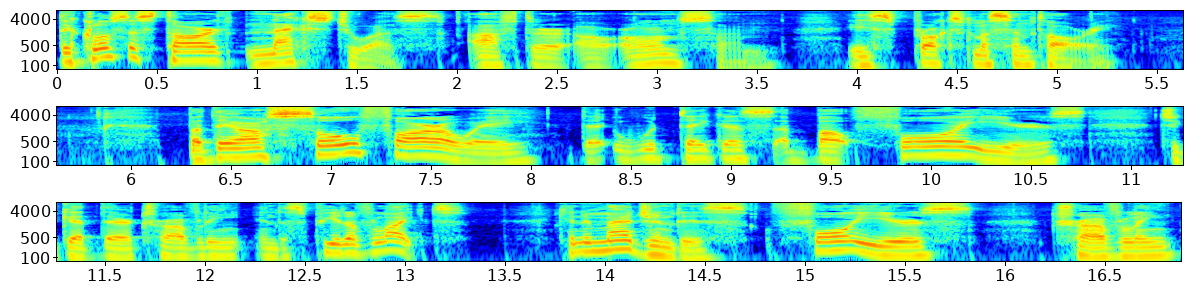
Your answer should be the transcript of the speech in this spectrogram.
The closest star next to us after our own sun is Proxima Centauri. But they are so far away that it would take us about four years to get there traveling in the speed of light. Can you imagine this? Four years traveling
